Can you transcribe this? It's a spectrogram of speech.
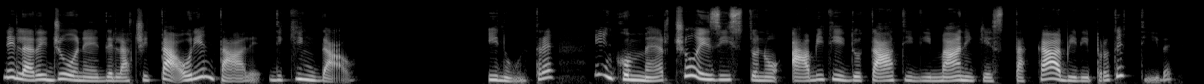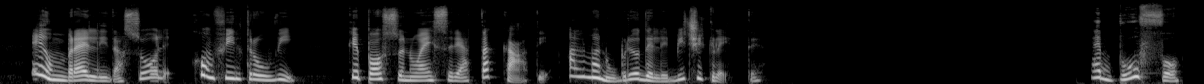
nella regione della città orientale di Qingdao. Inoltre, in commercio esistono abiti dotati di maniche staccabili protettive e ombrelli da sole con filtro UV che possono essere attaccati al manubrio delle biciclette. È buffo.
